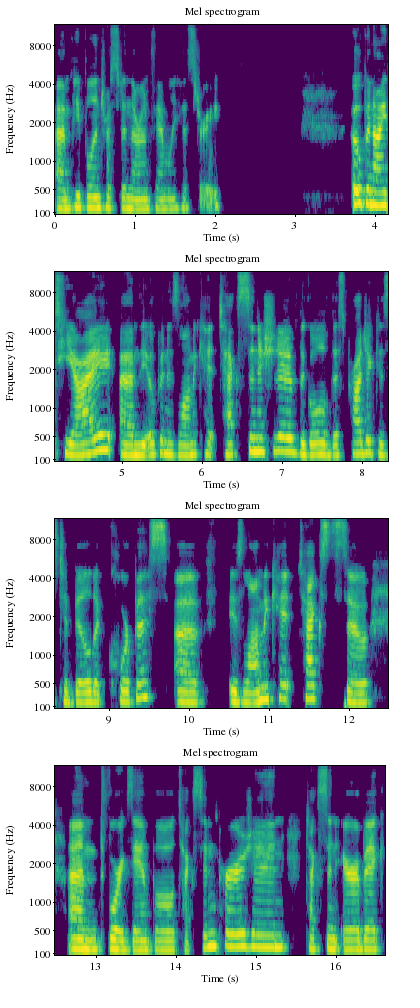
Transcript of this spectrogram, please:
um, people interested in their own family history. Open ITI, um, the Open Islamicate Texts Initiative, the goal of this project is to build a corpus of Islamicate texts. So, um, for example, texts in Persian, texts in Arabic,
